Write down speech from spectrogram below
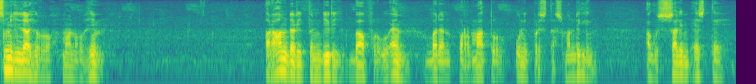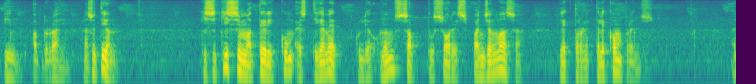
Bismillahirrahmanirrahim. Arahan dari pendiri Bafor UM, Badan Formatur Universitas Mandailing, Agus Salim ST bin Abdurrahim Nasution. Kisi-kisi materi kum S3 Med, kuliah umum Sabtu sore sepanjang masa, elektronik telekonferensi. 6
